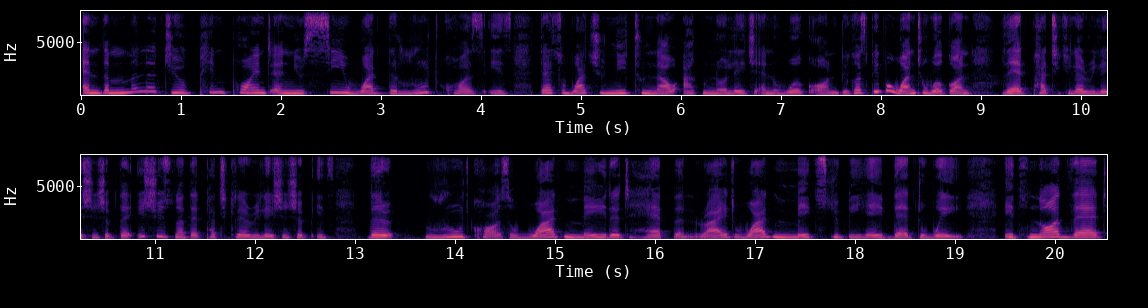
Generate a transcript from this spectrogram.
And the minute you pinpoint and you see what the root cause is, that's what you need to now acknowledge and work on. Because people want to work on that particular relationship. The issue is not that particular relationship, it's the root cause what made it happen right what makes you behave that way it's not that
